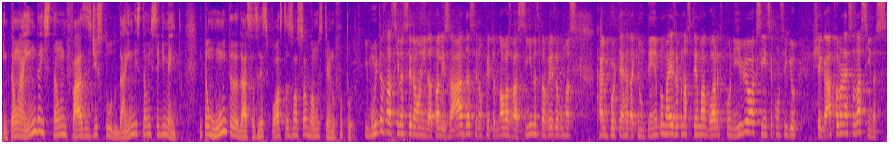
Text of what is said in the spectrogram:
então ainda estão em fases de estudo, ainda estão em segmento. Então muitas dessas respostas nós só vamos ter no futuro. E muitas vacinas serão ainda atualizadas, serão feitas novas vacinas, talvez algumas caiam por terra daqui a um tempo, mas o que nós temos agora disponível, a ciência conseguiu chegar, foram nessas vacinas.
